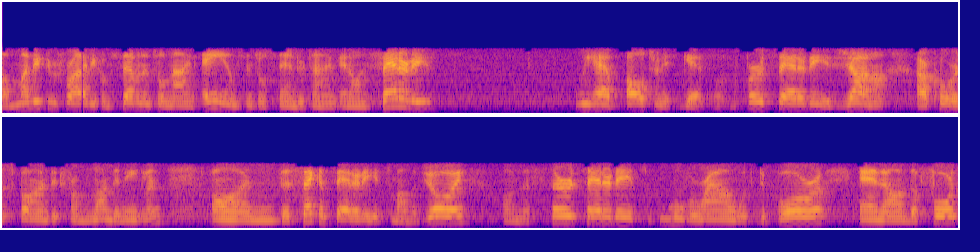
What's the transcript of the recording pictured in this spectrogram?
uh, Monday through Friday from 7 until 9 a.m. Central Standard Time. And on Saturdays, we have alternate guests. On the first Saturday is Jana, our correspondent from London, England. On the second Saturday, it's Mama Joy. On the third Saturday, it's Move Around with Deborah. And on the fourth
